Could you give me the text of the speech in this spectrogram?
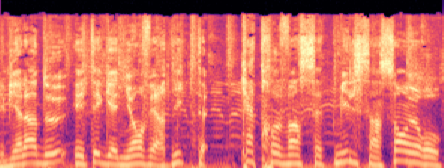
Et bien l'un d'eux était gagnant, verdict 87 500 euros.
